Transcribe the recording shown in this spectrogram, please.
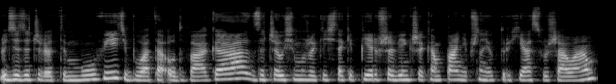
ludzie zaczęli o tym mówić, była ta odwaga, zaczęły się może jakieś takie pierwsze, większe kampanie, przynajmniej o których ja słyszałam.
